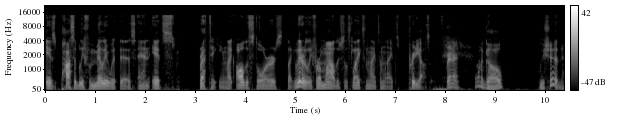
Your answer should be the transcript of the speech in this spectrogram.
is possibly familiar with this, and it's breathtaking. Like all the stores, like literally for a mile, there's just lights and lights and lights. Pretty awesome. Very nice. I want to go. We should.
